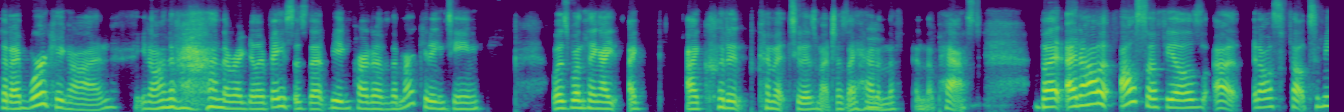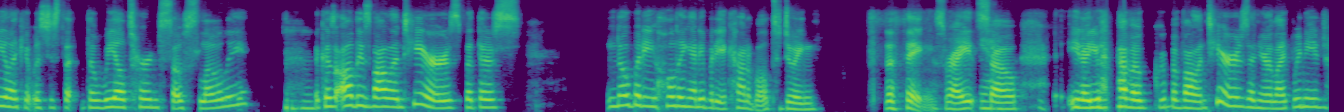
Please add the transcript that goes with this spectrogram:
that I'm working on, you know, on the on the regular basis. That being part of the marketing team was one thing I I I couldn't commit to as much as I had mm-hmm. in the in the past. But it also feels uh, it also felt to me like it was just that the wheel turned so slowly mm-hmm. because all these volunteers, but there's nobody holding anybody accountable to doing the things right yeah. so you know you have a group of volunteers and you're like we need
